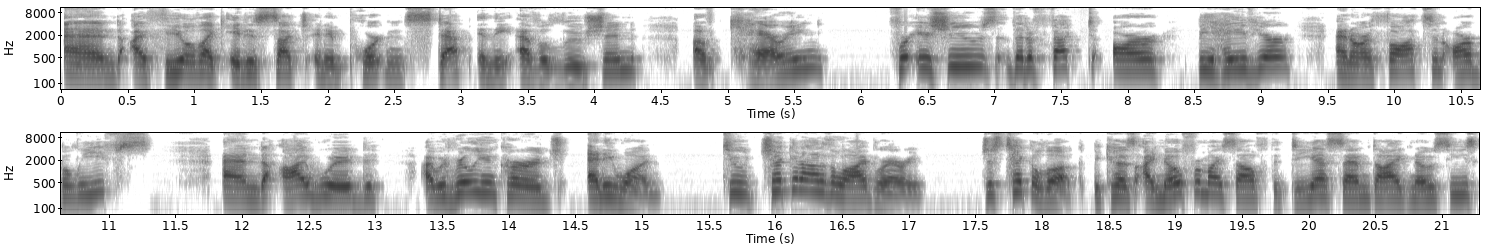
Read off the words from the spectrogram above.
And I feel like it is such an important step in the evolution of caring for issues that affect our behavior and our thoughts and our beliefs. And I would I would really encourage anyone to check it out of the library. Just take a look because I know for myself the DSM diagnoses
